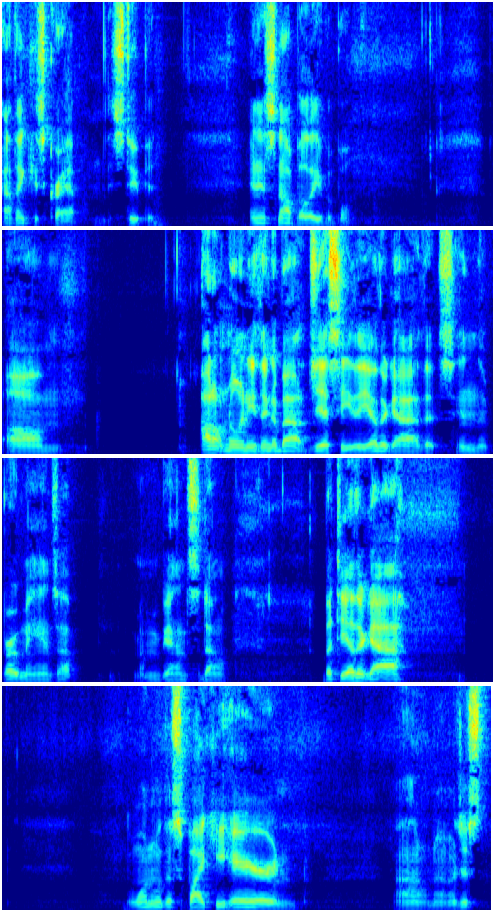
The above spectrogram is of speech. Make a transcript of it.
I think it's crap. It's stupid. And it's not believable. Um, I don't know anything about Jesse, the other guy that's in the bromance. I, I'm going to be honest, I don't. But the other guy, the one with the spiky hair, and I don't know. Just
